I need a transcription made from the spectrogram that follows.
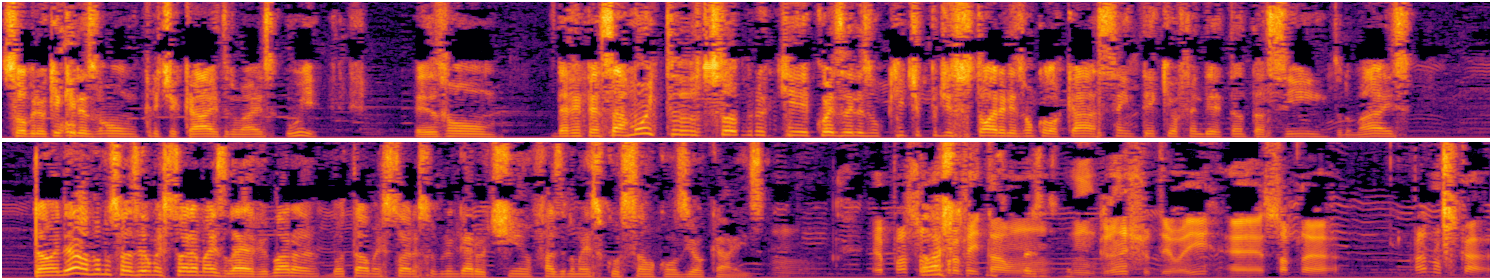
sobre o que, que eles vão criticar e tudo mais. Ui, eles vão devem pensar muito sobre o que coisa eles que tipo de história eles vão colocar sem ter que ofender tanto assim, tudo mais. Então, ele, ah, vamos fazer uma história mais leve. Bora botar uma história sobre um garotinho fazendo uma excursão com os yokais. Eu posso Eu aproveitar que- um, um gancho teu aí, é, só pra, pra não ficar.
